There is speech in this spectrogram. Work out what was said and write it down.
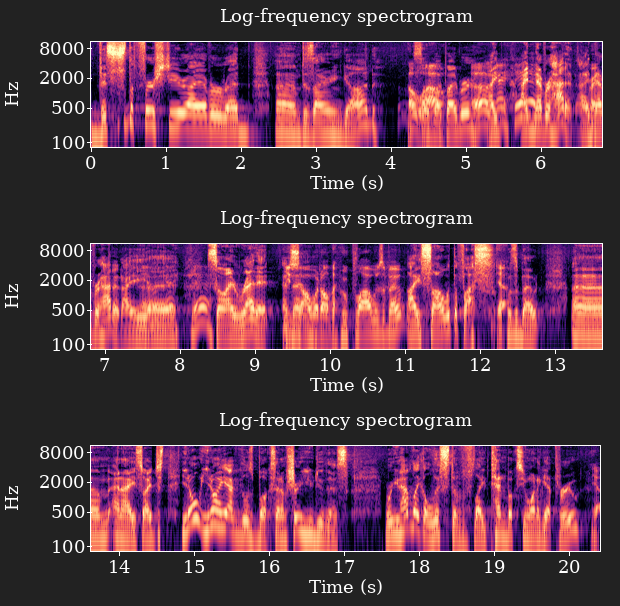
this is the first year I ever read um, "Desiring God." Oh, Sold wow. by Piper. Oh, okay. I Yeah. I never had it. I Right. never had it. I Oh, okay. uh, Yeah. so I read it. And You saw what all the hoopla was about? I saw what the fuss Yeah. was about, um, and I so I just you know you know I have those books, and I'm sure you do this, where you have like a list of like ten books you want to get through. Yeah.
